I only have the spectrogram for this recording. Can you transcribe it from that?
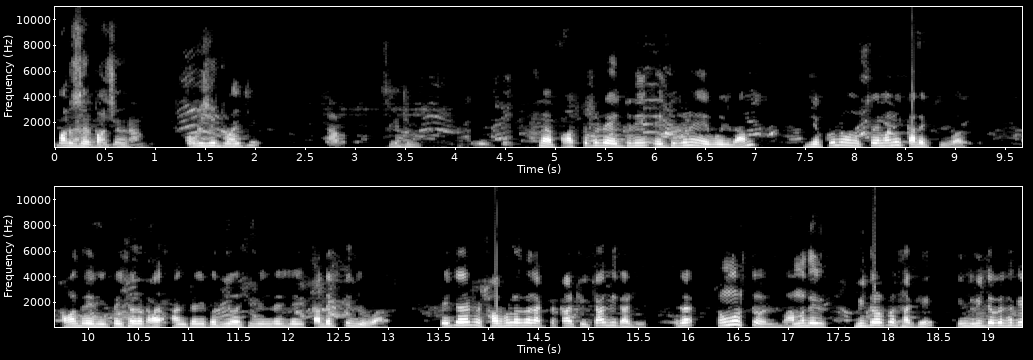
মানুষের পাশে। অভিজিৎ সেটাই। না, পার্থক্যটা এইটুকুই এইটুকুনি বুঝলাম যে কোনো অনুষ্ঠান মানেই কালেক্টিভ ওয়ার্ক আমাদের এই সড়ক আঞ্চলিক অধিবাসী বৃন্দের যে কালেক্টিভ ওয়ার্ক এটা একটা সফলতার একটা কাঠি চাবি কাঠি এটা সমস্ত আমাদের বিতর্ক থাকে কিন্তু বিতর্ক থাকে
